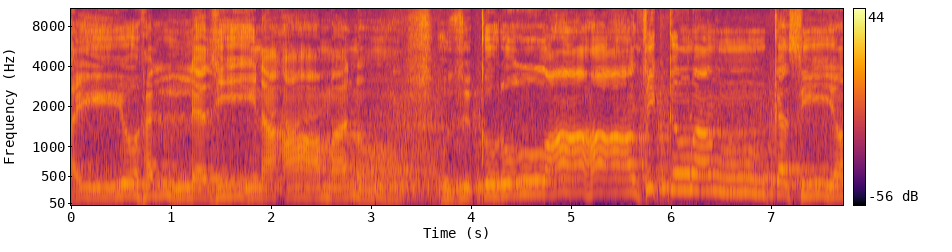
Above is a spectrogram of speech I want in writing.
আইয়ুহাল্লাযীনা আমানু উযকুরুল্লাহ যিকরান কাসীরা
